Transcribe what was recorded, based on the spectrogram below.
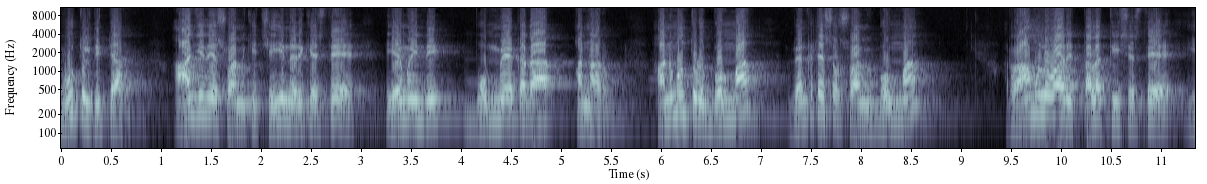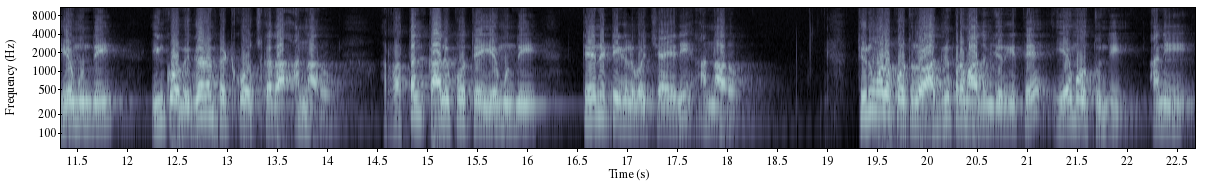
బూతులు తిట్టారు. ఆంజనేయ స్వామికి చెయ్యి నరికేస్తే ఏమైంది? బొమ్మే కదా అన్నారు. హనుమంతుడు బొమ్మ వెంకటేశ్వర స్వామి బొమ్మ రాములవారి తల తీసేస్తే ఏముంది? ఇంకో విగ్రహం పెట్టుకోవచ్చు కదా అన్నారు. రథం కాలిపోతే ఏముంది? తేనెటీగలు వచ్చాయని అన్నారు. తిరుమల పోటులో అగ్ని ప్రమాదం జరిగితే ఏమవుతుంది అని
